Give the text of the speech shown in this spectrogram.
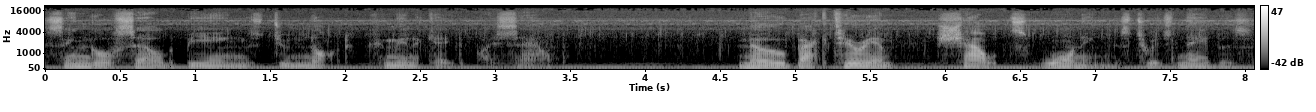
single celled beings do not communicate by sound. No bacterium shouts warnings to its neighbors.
